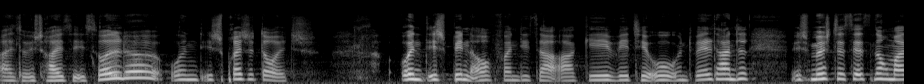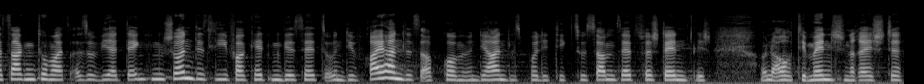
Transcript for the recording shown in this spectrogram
Also ich heiße Isolde und ich spreche Deutsch. Und ich bin auch von dieser AG WTO und Welthandel. Ich möchte es jetzt nochmal sagen, Thomas, also wir denken schon das Lieferkettengesetz und die Freihandelsabkommen und die Handelspolitik zusammen, selbstverständlich. Und auch die Menschenrechte,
